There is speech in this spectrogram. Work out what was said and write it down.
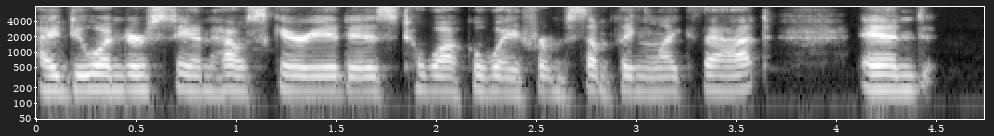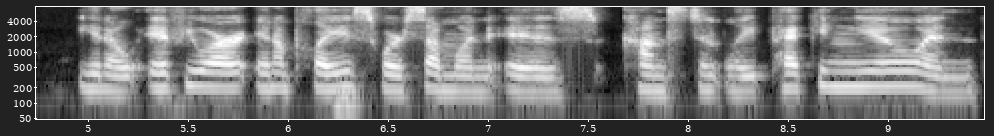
I do understand how scary it is to walk away from something like that. And, you know, if you are in a place where someone is constantly pecking you and,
